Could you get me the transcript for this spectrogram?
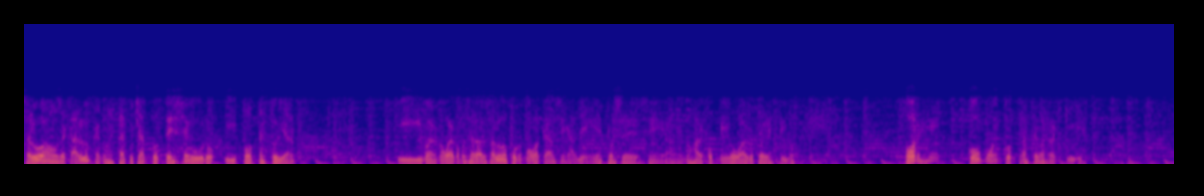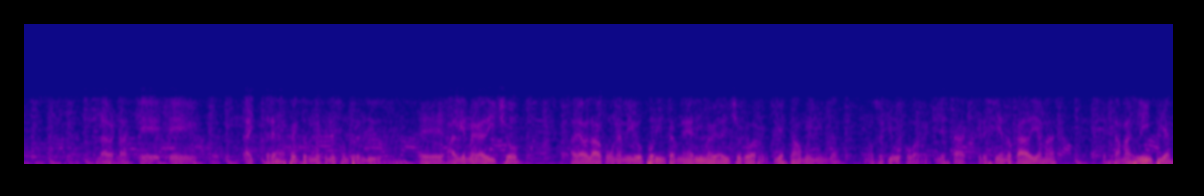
saludos a José Carlos que nos está escuchando de seguro y ponte a estudiar. Y bueno, no voy a comenzar a dar saludos porque me voy a quedar sin alguien y después se, se van a enojar conmigo o algo por el estilo. Jorge, ¿cómo encontraste Barranquilla? La verdad es que eh, hay tres aspectos que me tienen sorprendido. Eh, alguien me había dicho, había hablado con un amigo por internet y me había dicho que Barranquilla estaba muy linda. No se equivocó, Barranquilla está creciendo cada día más, está más limpia.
